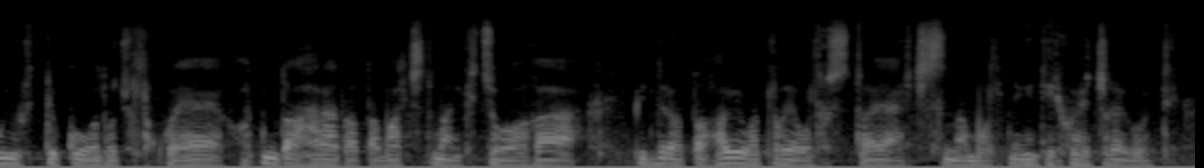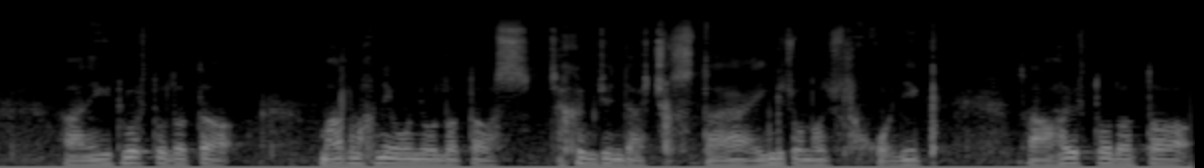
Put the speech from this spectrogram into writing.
үн өртөггүй болгож болохгүй. Хотондоо хараад одоо малчт маань хэцүү байгаа. Бид нэр одоо хоёр бодлого явуулах хэрэгтэй. Арчилсан нам бол нэгэн тэрх байж байгааг үүдэг. А нэгдүгээрт бол одоо мал махны үн бол одоо бас зохимжинд очих хэрэгтэй. Ингэж унгаж болохгүй. Нэг За хоёрт бол одоо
